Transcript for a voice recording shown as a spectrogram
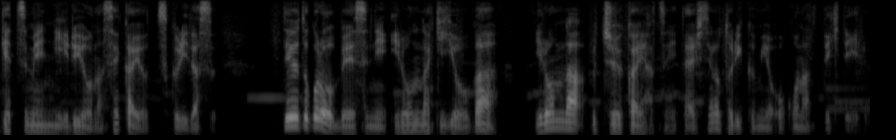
月面にいるような世界を作り出すっていうところをベースにいろんな企業がいろんな宇宙開発に対しての取り組みを行ってきている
